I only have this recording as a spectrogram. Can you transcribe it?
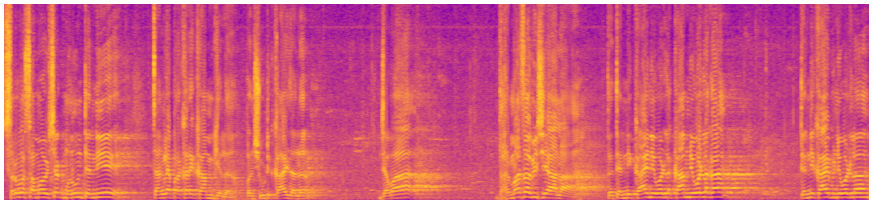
सर्वसमावेशक म्हणून त्यांनी चांगल्या प्रकारे काम केलं. पण शेवटी काय झालं? जेव्हा धर्माचा विषय आला तर त्यांनी काय निवडलं? काम निवडलं का? त्यांनी काय निवडलं?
